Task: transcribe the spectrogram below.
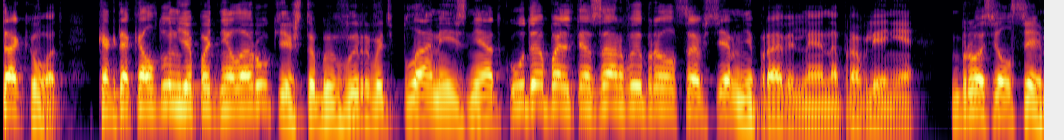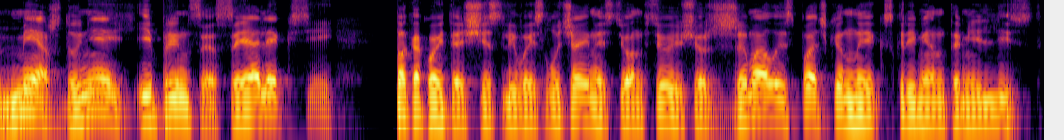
Так вот, когда колдунья подняла руки, чтобы вырвать пламя из ниоткуда, Бальтазар выбрал совсем неправильное направление. Бросился между ней и принцессой Алексей – по какой-то счастливой случайности он все еще сжимал испачканный экскрементами лист.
